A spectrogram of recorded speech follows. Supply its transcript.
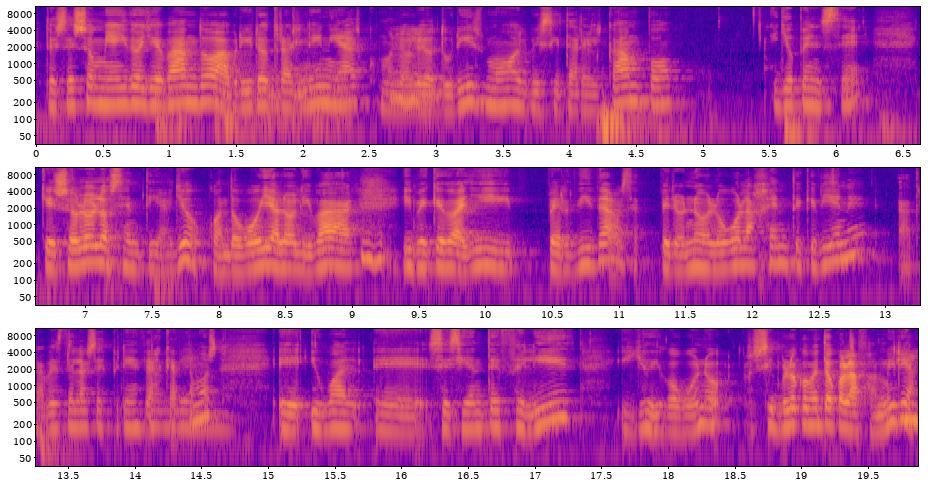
Entonces eso me ha ido llevando a abrir otras líneas como el oleoturismo, el visitar el campo. Y yo pensé que solo lo sentía yo, cuando voy al olivar y me quedo allí perdida, pero no, luego la gente que viene, a través de las experiencias que hacemos, eh, igual eh, se siente feliz y yo digo, bueno, siempre lo comento con la familia.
